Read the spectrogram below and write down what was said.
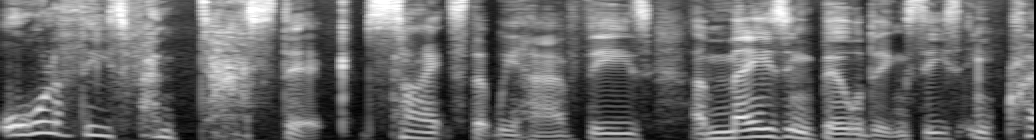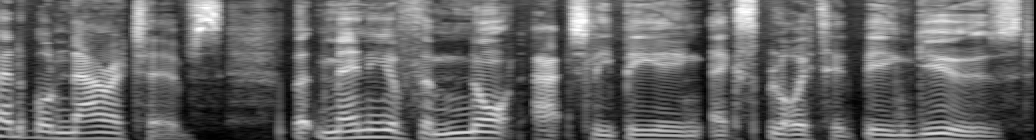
all of these fantastic sites that we have, these amazing buildings, these incredible narratives, but many of them not actually being exploited, being used,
